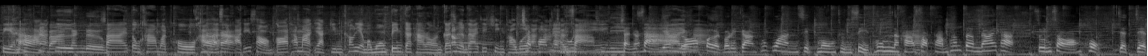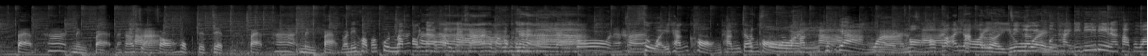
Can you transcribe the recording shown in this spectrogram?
เตียนนะค่ะคะก็คือบ้านดั้งเดิมใช่ตรงข้ามวัดโพค่ะค่ะและสาขาที่ 2 ก็ถ้ามาอยากกินข้าวเหนียวมะม่วงปิ้งกระทะร้อนก็เชิญได้ที่ King Power เฉรางพาะน้ำชั้นเมนูสามนี้นี่ชั้นนะคะสามยังก็ใช่ค่ะเปิดบริการทุกวัน 10 โมงถึง 4 ทุ่มนะคะ ค่ะ สอบถามเพิ่มเติมได้ค่ะ 026778518 นะคะ ค่ะ026778518 วันนี้ขอบพระคุณมากขอบคุณนะคะขอบคุณขอบคุณค่ะค่ะแมงโก้นะคะ สวยทั้งของทั้งเจ้าของทั้งคนทั้งทุกอย่างหวาน ของเขาก็อร่อยอร่อยจริงแล้วอยู่เมืองไทยนี่ดีๆนะคะ เพราะว่า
